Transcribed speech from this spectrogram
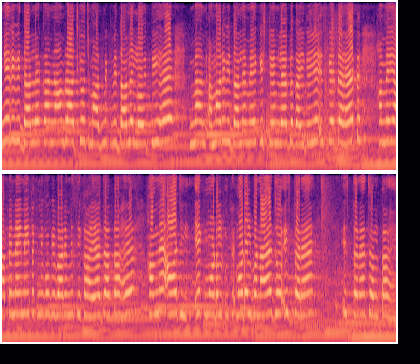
मेरे विद्यालय का नाम राजकीय उच्च माध्यमिक विद्यालय लोहती है। मैं हमारे विद्यालय में एक स्टेम लैब लगाई गई है। इसके तहत हमें यहाँ पे नई नई तकनीकों के बारे में सिखाया जाता है। हमने आज एक मॉडल मॉडल बनाया जो इस तरह इस तरह चलता है।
